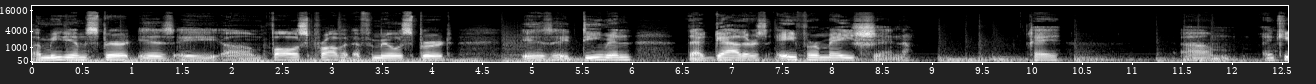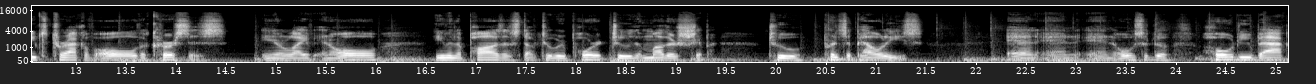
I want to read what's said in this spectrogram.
a medium spirit is a um, false prophet. A familiar spirit is a demon that gathers affirmation. Okay? Um, and keeps track of all the curses in your life and all, even the positive stuff to report to the mothership, to principalities, and and and also to hold you back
